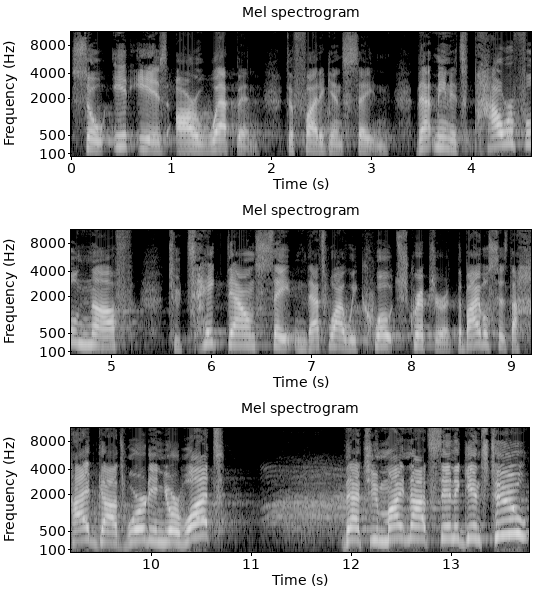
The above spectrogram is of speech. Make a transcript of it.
So it is our weapon to fight against Satan. That means it's powerful enough to take down Satan. That's why we quote scripture. The Bible says to hide God's word in your what? That you might not sin against who?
